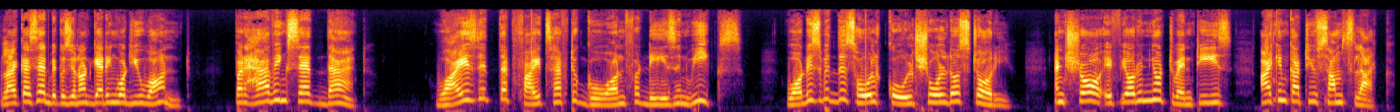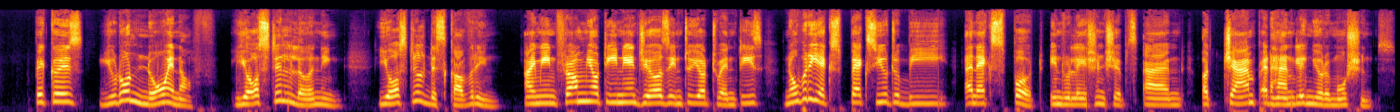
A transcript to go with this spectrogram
like I said, because you're not getting what you want. But having said that, why is it that fights have to go on for days and weeks? What is with this whole cold shoulder story? And sure, if you're in your 20s, I can cut you some slack because you don't know enough. You're still learning, you're still discovering. I mean, from your teenage years into your 20s, nobody expects you to be an expert in relationships and a champ at handling your emotions.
